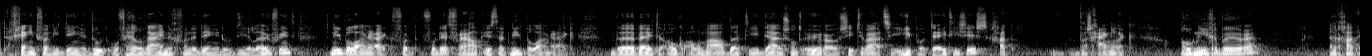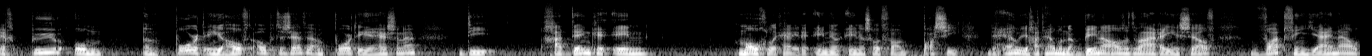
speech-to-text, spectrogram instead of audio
geen van die dingen doet of heel weinig van de dingen doet die je leuk vindt. Niet belangrijk. Voor, voor dit verhaal is dat niet belangrijk. We weten ook allemaal dat die 1000 euro situatie hypothetisch is. Gaat waarschijnlijk ook niet gebeuren. Het gaat echt puur om een poort in je hoofd open te zetten, een poort in je hersenen, die gaat denken in mogelijkheden, in een, in een soort van passie. De, je gaat helemaal naar binnen als het ware in jezelf. Wat vind jij nou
